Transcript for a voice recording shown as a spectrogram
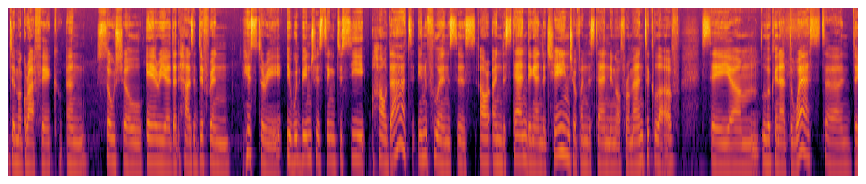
demographic and social area that has a different history, it would be interesting to see how that influences our understanding and the change of understanding of romantic love. Say, um, looking at the West, uh, the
